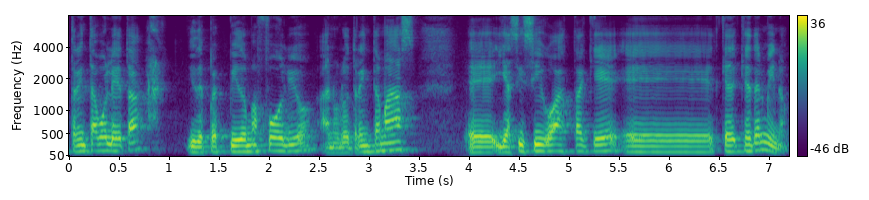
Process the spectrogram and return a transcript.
30 boletas y después pido más folio, anulo 30 más eh, y así sigo hasta que, eh, que, que termino.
